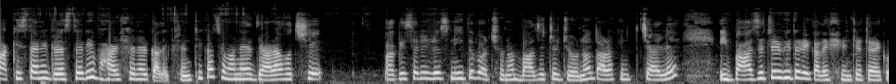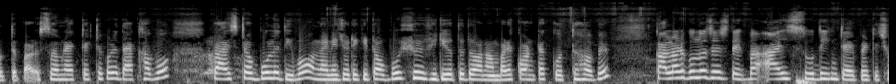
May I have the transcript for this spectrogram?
পাকিস্তানি ড্রেসেরই ভার্সনের কালেকশন ঠিক আছে? মানে যারা হচ্ছে পাকিস্তানি ড্রেস নিতে পারছ না বাজেটের জন্য, তারা কিন্তু চাইলে এই বাজেটের ভিতরে কালেকশনটা ট্রাই করতে পারো। সো আমরা একটা একটা করে দেখাবো প্রাইসটাও বলে দিব। অনলাইনে যদি কিন্তু অবশ্যই ভিডিওতে দেওয়া নাম্বারে কন্ট্যাক্ট করতে হবে। কালারগুলো জাস্ট দেখবা আই সুদিং টাইপের কিছু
